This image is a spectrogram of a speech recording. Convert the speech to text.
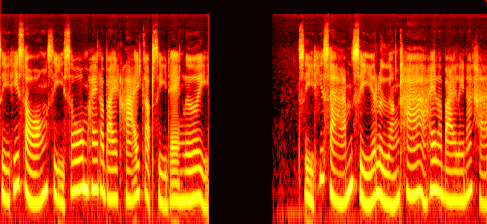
สีที่ 2 สีส้มให้ระบายคล้ายกับสีแดงเลย สีที่ 3 สีเหลืองค่ะ ให้ระบายเลยนะคะ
